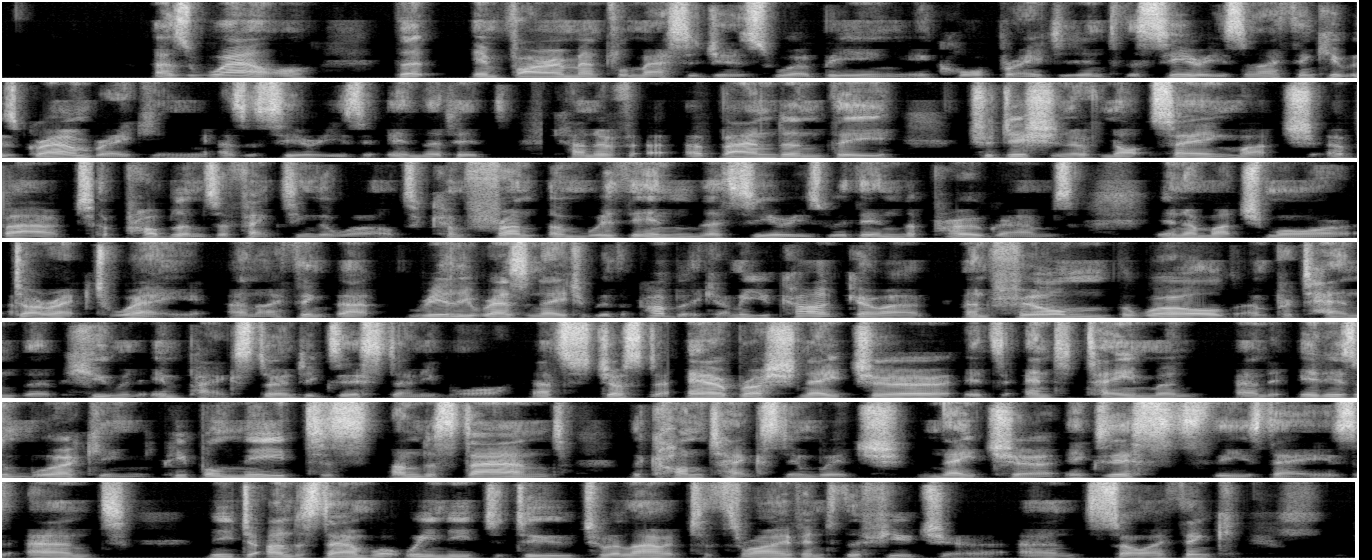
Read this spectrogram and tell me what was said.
as well that environmental messages were being incorporated into the series. And I think it was groundbreaking as a series in that it kind of abandoned the tradition of not saying much about the problems affecting the world, confront them within the series, within the programs in a much more direct way. And I think that really resonated with the public. I mean, you can't go out and film the world and pretend that human impacts don't exist anymore. That's just airbrush nature. It's entertainment and it isn't working. People need to understand the context in which nature exists these days. And need to understand what we need to do to allow it to thrive into the future. And so I think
